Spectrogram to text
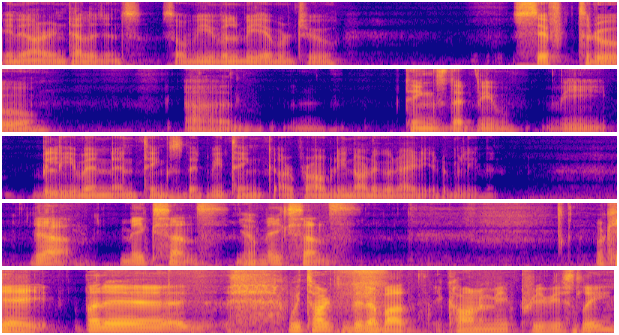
in our intelligence. So we will be able to sift through uh, things that we we believe in and things that we think are probably not a good idea to believe in. Yeah, makes sense. Yeah. makes sense. Okay, but uh, we talked a bit about economy previously,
